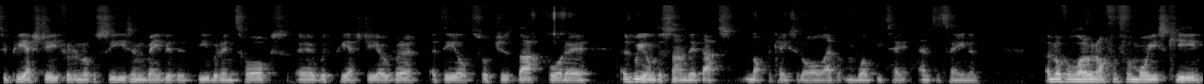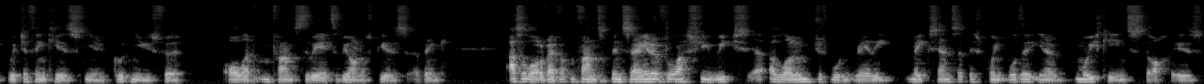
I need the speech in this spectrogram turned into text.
to PSG for another season. Maybe that they were in talks uh, with PSG over a deal such as that. But uh, as we understand it, that's not the case at all. Everton won't be ta- entertaining another loan offer for Moise Kean, which I think is you know good news for all Everton fans to hear. To be honest, because I think as a lot of Everton fans have been saying over the last few weeks, a loan just wouldn't really make sense at this point, would it? You know, Moise Kean's stock is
